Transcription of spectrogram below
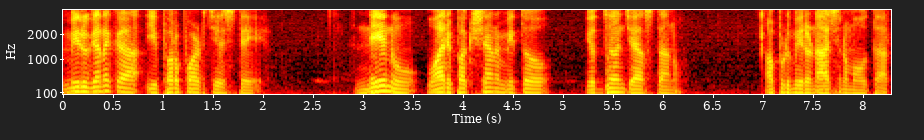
మీరు గనక ఈ పొరపాటు చేస్తే నేను వారి పక్షాన మీతో యుద్ధం చేస్తాను. అప్పుడు మీరు నాశనం అవుతారు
